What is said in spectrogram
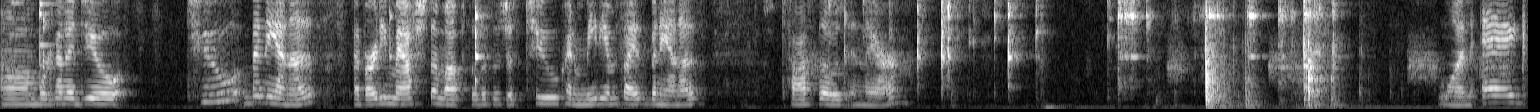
Um, we're gonna do two bananas. I've already mashed them up, so this is just two kind of medium-sized bananas. Toss those in there. One egg.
